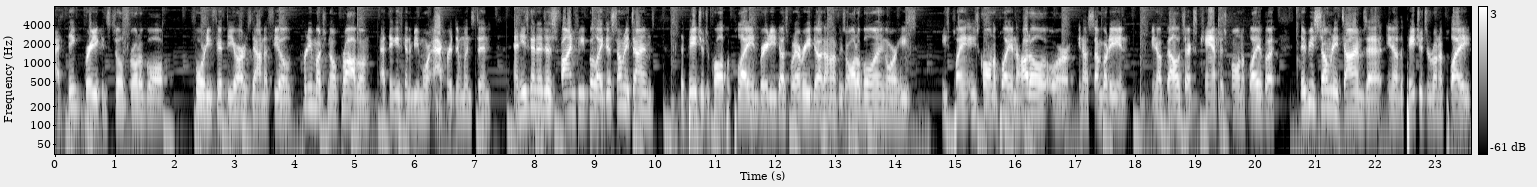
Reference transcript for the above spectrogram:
I think Brady can still throw the ball 40, 50 yards down the field pretty much no problem. I think he's going to be more accurate than Winston. And he's going to just find people. Like, there's so many times the Patriots will call up a play and Brady does whatever he does. I don't know if he's audibling or he's he's playing he's calling a play in the huddle or you know somebody in you know Belichick's camp is calling a play. But there'd be so many times that you know the Patriots would run a play,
